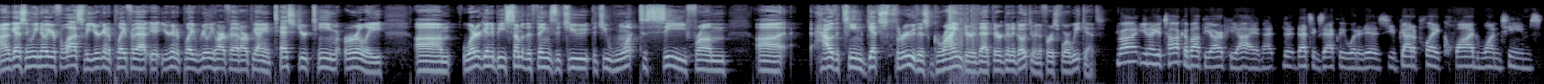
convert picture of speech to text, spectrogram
I'm guessing we know your philosophy. You're going to play for that. You're going to play really hard for that RPI and test your team early. Um, what are going to be some of the things that you that you want to see from uh, how the team gets through this grinder that they're going to go through in the first four weekends? Well, you know, you talk about the RPI, and that that's exactly what it is. You've got to play quad one teams.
